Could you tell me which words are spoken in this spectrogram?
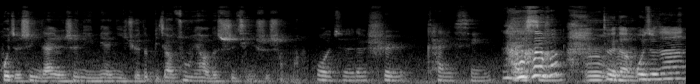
或者是你在人生里面，你觉得比较重要的事情是什么？我觉得是开心，开心。对的，我觉得，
